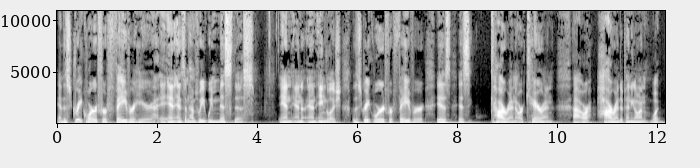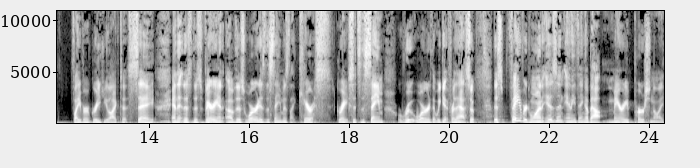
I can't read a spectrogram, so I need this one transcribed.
And this Greek word for favor here, and, and sometimes we, we miss this in, in, in English, but this Greek word for favor is, is Karen or Karen uh, or Haran, depending on what flavor of Greek you like to say. And this, this variant of this word is the same as like charis, grace. It's the same root word that we get for that. So this favored one isn't anything about Mary personally.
